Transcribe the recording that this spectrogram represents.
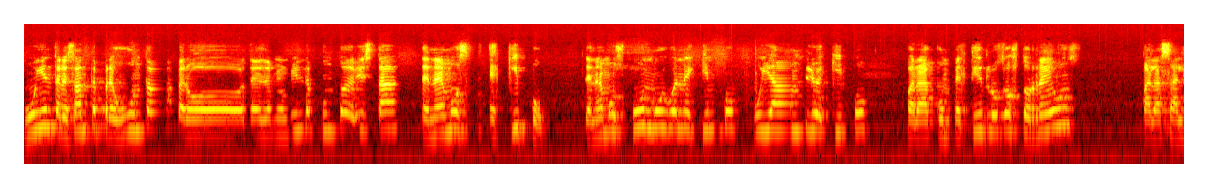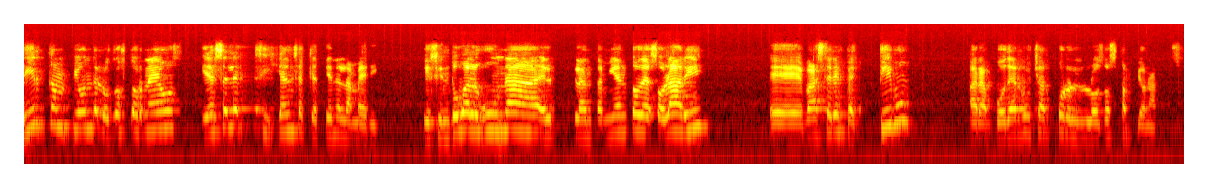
Muy interesante pregunta, pero desde mi humilde punto de vista, tenemos equipo, tenemos un muy buen equipo, muy amplio equipo para competir los dos torneos, para salir campeón de los dos torneos, y esa es la exigencia que tiene el América. Y sin duda alguna, el planteamiento de Solari eh, va a ser efectivo para poder luchar por los dos campeonatos.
